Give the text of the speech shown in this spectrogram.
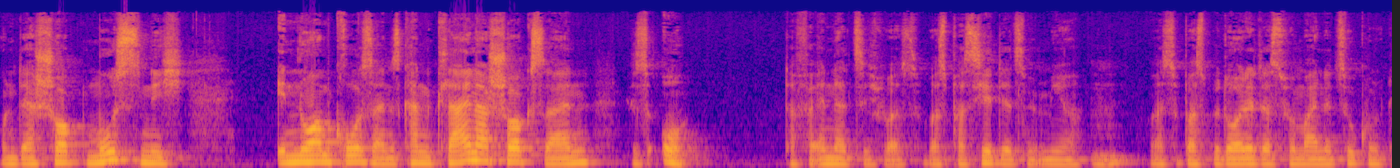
Und der Schock muss nicht enorm groß sein. Es kann ein kleiner Schock sein, das, oh, da verändert sich was. Was passiert jetzt mit mir? Mhm. Was, was bedeutet das für meine Zukunft?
